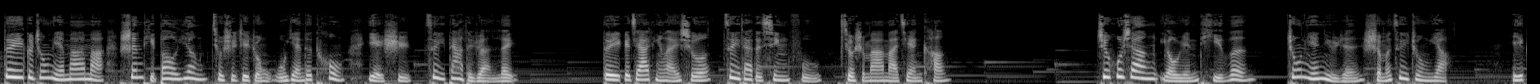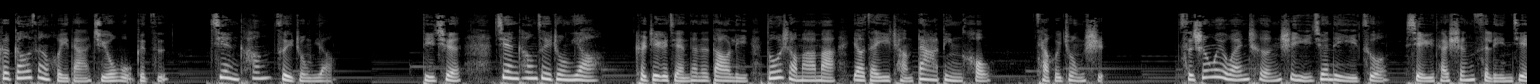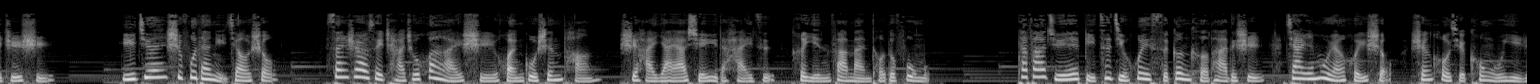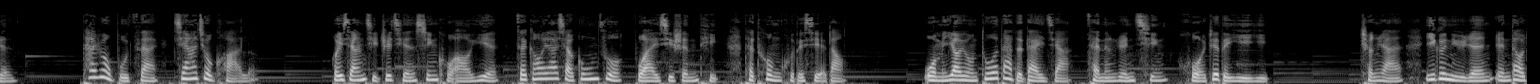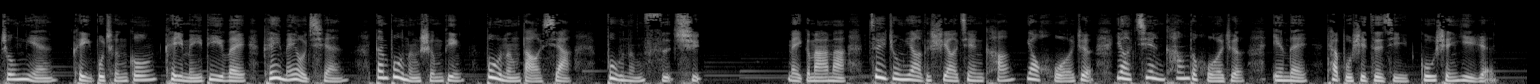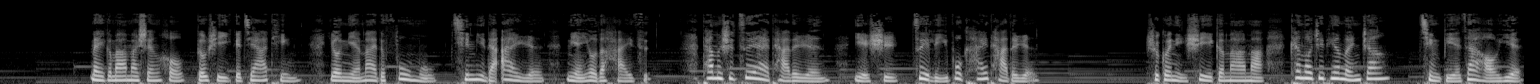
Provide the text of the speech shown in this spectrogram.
对一个中年妈妈，身体抱恙就是这种无言的痛，也是最大的软肋。”对一个家庭来说，最大的幸福就是妈妈健康。知乎上有人提问：中年女人什么最重要？一个高赞回答只有五个字：健康最重要。的确，健康最重要。可这个简单的道理，多少妈妈要在一场大病后才会重视。此生未完成是于娟的遗作，写于她生死临界之时。于娟是复旦女教授。三十二岁查出患癌时，环顾身旁是还牙牙学语的孩子和银发满头的父母，他发觉比自己会死更可怕的是，家人蓦然回首，身后却空无一人。他若不在，家就垮了。回想起之前辛苦熬夜，在高压下工作，不爱惜身体，他痛苦的写道：“我们要用多大的代价，才能认清活着的意义？”诚然，一个女人人到中年，可以不成功，可以没地位，可以没有钱，但不能生病，不能倒下，不能死去。每个妈妈最重要的是要健康，要活着，要健康的活着，因为她不是自己孤身一人。每个妈妈身后都是一个家庭，有年迈的父母、亲密的爱人、年幼的孩子，他们是最爱他的人，也是最离不开他的人。如果你是一个妈妈，看到这篇文章，请别再熬夜，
